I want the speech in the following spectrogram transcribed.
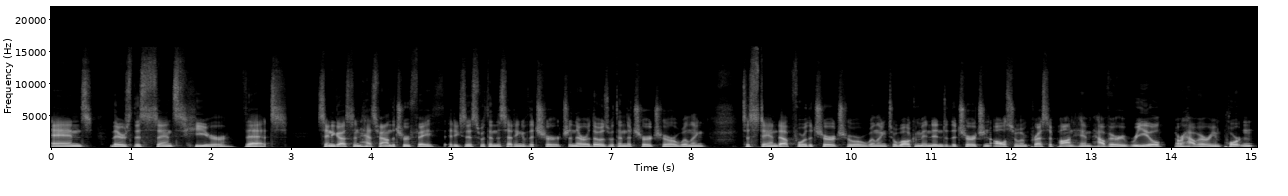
And there's this sense here that St. Augustine has found the true faith. It exists within the setting of the church, and there are those within the church who are willing to stand up for the church, who are willing to welcome him into the church and also impress upon him how very real or how very important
